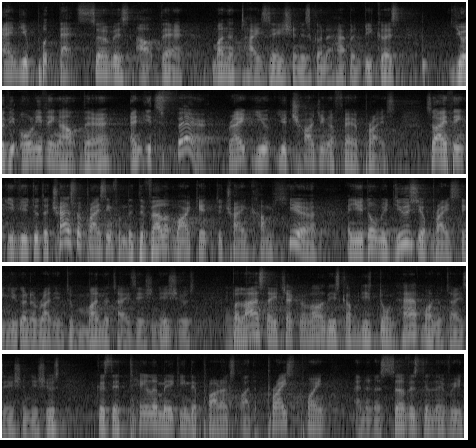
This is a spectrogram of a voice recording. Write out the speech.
and you put that service out there, monetization is going to happen because you're the only thing out there and it's fair, right? You, you're charging a fair price. So I think if you do the transfer pricing from the developed market to try and come here and you don't reduce your pricing, you're going to run into monetization issues. Mm. But last I checked, a lot of these companies don't have monetization issues because they're tailor making their products at the price point and at a service delivery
